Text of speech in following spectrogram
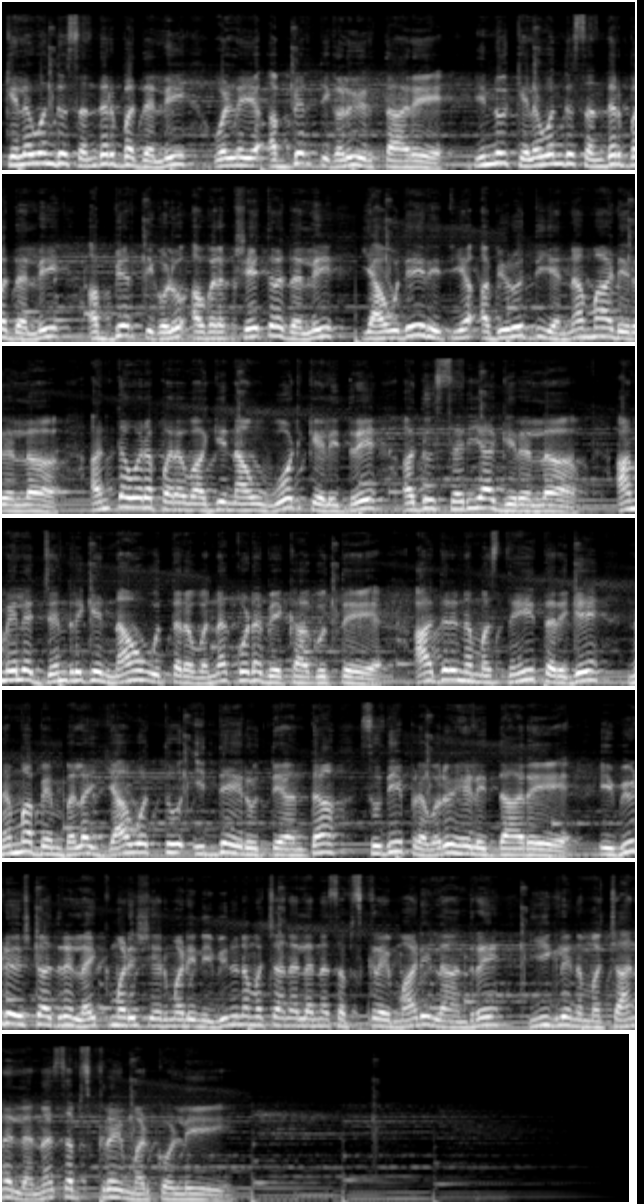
ಕೆಲವೊಂದು ಸಂದರ್ಭದಲ್ಲಿ ಒಳ್ಳೆಯ ಅಭ್ಯರ್ಥಿಗಳು ಇರ್ತಾರೆ. ಇನ್ನು ಕೆಲವೊಂದು ಸಂದರ್ಭದಲ್ಲಿ ಅಭ್ಯರ್ಥಿಗಳು ಅವರ ಕ್ಷೇತ್ರದಲ್ಲಿ ಯಾವುದೇ ರೀತಿಯ ಅಭಿವೃದ್ಧಿಯನ್ನ ಮಾಡಿರಲ್ಲ. ಅಂತವರ ಪರವಾಗಿ ನಾವು ವೋಟ್ ಕೇಳಿದ್ರೆ ಅದು ಸರಿಯಾಗಿರಲ್ಲ. ಆಮೇಲೆ ಜನರಿಗೆ ನಾವು ಉತ್ತರವನ್ನ ಕೊಡಬೇಕಾಗುತ್ತೆ. ಆದರೆ ನಮ್ಮ ಸ್ನೇಹಿತರಿಗೆ ನಮ್ಮ ಬೆಂಬಲ ಯಾವತ್ತೂ ಇದ್ದೇ ಇರುತ್ತೆ ಅಂತ ಸುದೀಪ್ ರವರು ಹೇಳಿದ್ದಾರೆ. ಈ ವಿಡಿಯೋ ಇಷ್ಟ ಆದ್ರೆ ಲೈಕ್ ಮಾಡಿ, ಶೇರ್ ಮಾಡಿ. ನೀವಿನ್ನು ನಮ್ಮ ಚಾನೆಲ್ ಅನ್ನ ಸಬ್ಸ್ಕ್ರೈಬ್ ಮಾಡಿಲ್ಲ ಅಂದ್ರೆ ಈಗಲೇ ನಮ್ಮ ಚಾನೆಲ್ ಅನ್ನ ಸಬ್ಸ್ಕ್ರೈಬ್ ಮಾಡ್ಕೊಳ್ಳಿ.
